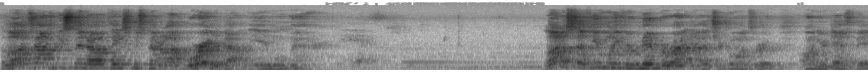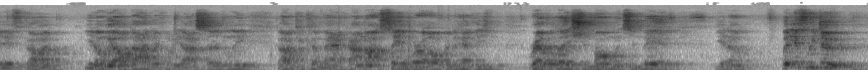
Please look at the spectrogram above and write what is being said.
A lot of times we spend our things we spend our life worried about in the end won't matter. A lot of stuff you won't even remember right now that you're going through on your deathbed if God, you know, we all die differently. We die suddenly. God can come back. I'm not saying we're all going to have these revelation moments in bed, you know. But if we do,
